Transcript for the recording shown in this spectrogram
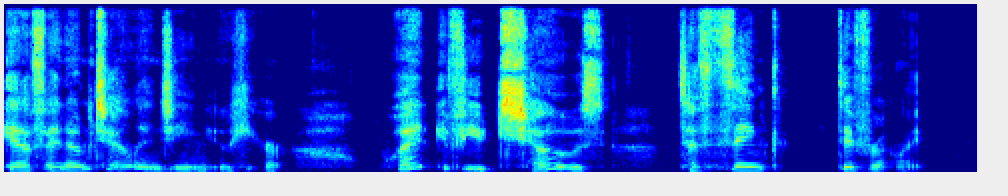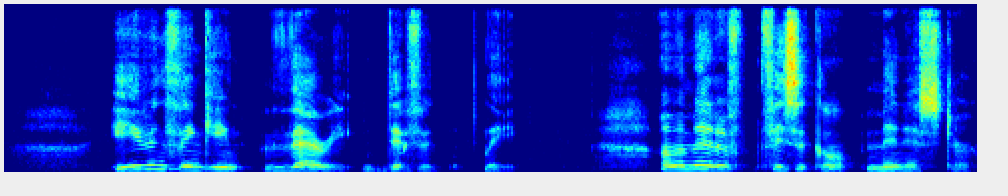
if, and I'm challenging you here, what if you chose to think differently? Even thinking very differently. I'm a metaphysical minister,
